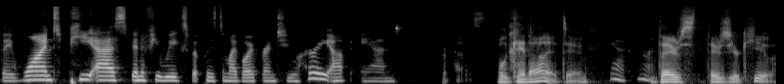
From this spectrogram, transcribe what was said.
they want? P.S. Been a few weeks, but please tell my boyfriend to hurry up and propose. Well, get on it, dude. Yeah, come on. There's there's your cue.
